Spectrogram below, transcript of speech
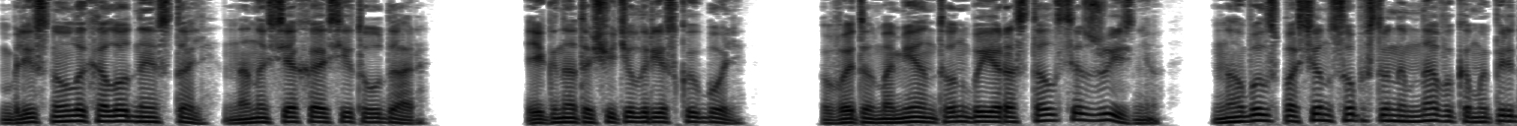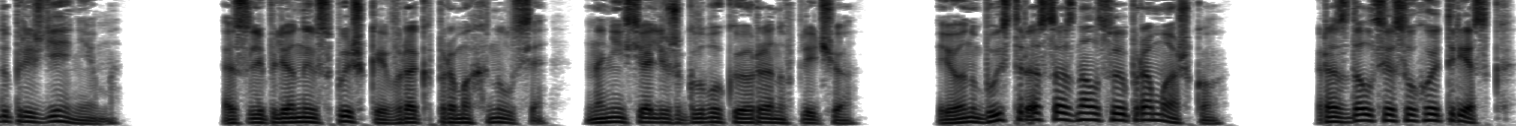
Блеснула холодная сталь, нанося Хаоситу удар. Игнат ощутил резкую боль. В этот момент он бы и расстался с жизнью, но был спасен собственным навыком и предупреждением. Ослепленный вспышкой, враг промахнулся, нанеся лишь глубокую рану в плечо. И он быстро осознал свою промашку. Раздался сухой треск.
